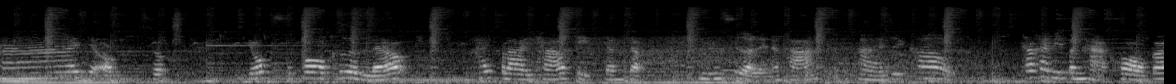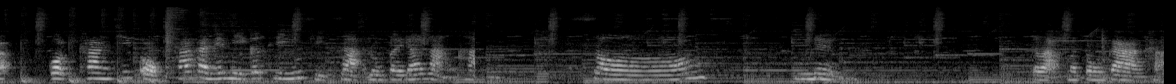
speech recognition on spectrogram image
หายใจออกยกสะโพกขึ้นแล้ว ให้ปลายเท้าติดกันกับพื้นเสื่อเลยนะคะ หายใจเข้า ถ้าใครมีปัญหาคอก็กดคางชิดอก ถ้าใครไม่มีก็ทิ้งศีรษะลงไปด้านหลังค่ะสองหนึ่งกลับมาตรงกลางค่ะ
